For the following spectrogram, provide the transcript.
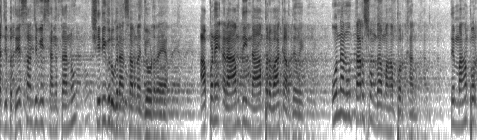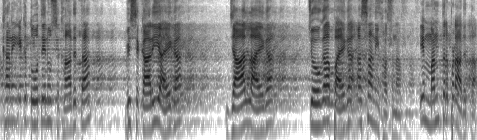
ਅੱਜ ਵਿਦੇਸ਼ਾਂ 'ਚ ਵੀ ਸੰਗਤਾਂ ਨੂੰ ਸ੍ਰੀ ਗੁਰੂ ਗ੍ਰੰਥ ਸਾਹਿਬ ਨਾਲ ਜੋੜ ਰਿਹਾ ਆਪਣੇ ਆਰਾਮ ਦੀ ਨਾਮ ਪ੍ਰਵਾਹ ਕਰਦੇ ਹੋਏ ਉਹਨਾਂ ਨੂੰ ਤਰਸ ਹੁੰਦਾ ਮਹਾਪੁਰਖਾਂ ਨੂੰ। ਤੇ ਮਹਾਪੁਰਖਾਂ ਨੇ ਇੱਕ ਤੋਤੇ ਨੂੰ ਸਿਖਾ ਦਿੱਤਾ ਵੀ ਸ਼ਿਕਾਰੀ ਆਏਗਾ, ਜਾਲ ਲਾਏਗਾ, ਚੋਗਾ ਪਾਏਗਾ, ਅਸਾਂ ਨਹੀਂ ਫਸਣਾ। ਇਹ ਮੰਤਰ ਪੜਾ ਦਿੱਤਾ।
